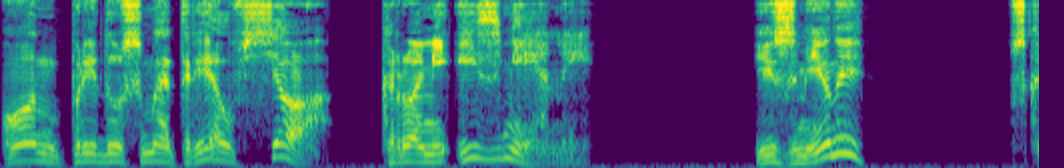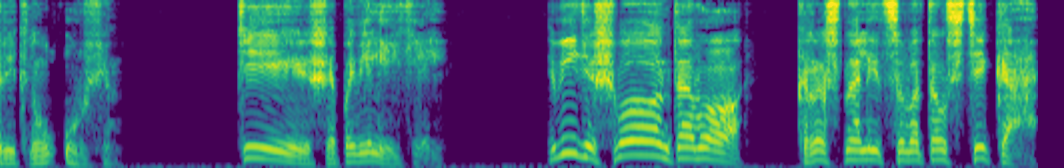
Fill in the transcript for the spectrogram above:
«Он предусмотрел все, кроме измены». «Измены?» Вскрикнул Урфин. «Тише, повелитель! Видишь вон того краснолицего толстяка,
